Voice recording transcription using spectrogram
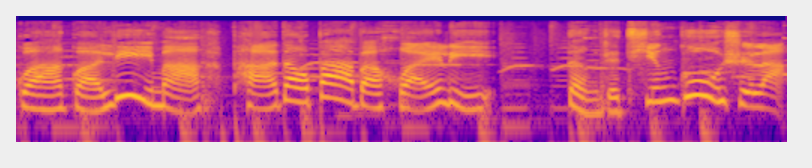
呱呱立马爬到爸爸怀里，等着听故事啦。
